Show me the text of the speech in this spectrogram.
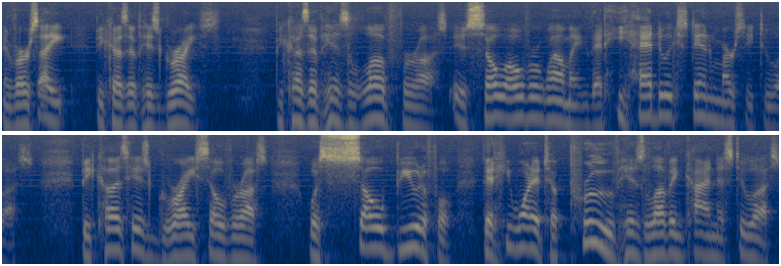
In verse 8, because of his grace. Because of his love for us is so overwhelming that he had to extend mercy to us. Because his grace over us was so beautiful that he wanted to prove his loving kindness to us.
